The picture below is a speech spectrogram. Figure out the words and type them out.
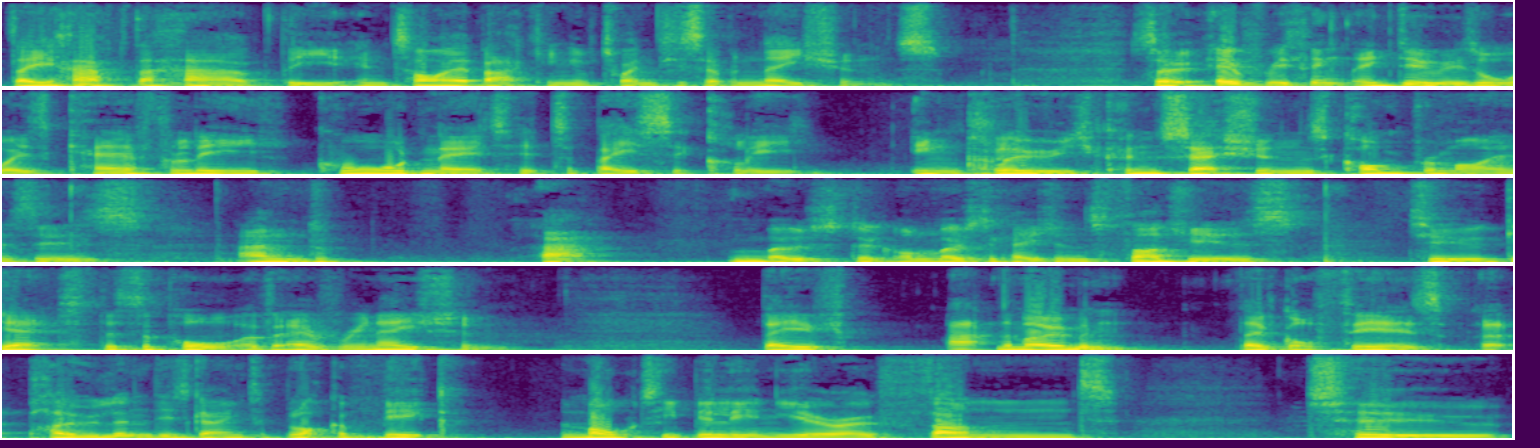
they have to have the entire backing of 27 nations. So everything they do is always carefully coordinated to basically include concessions, compromises, and at most on most occasions fudges to get the support of every nation. They've at the moment They've got fears that Poland is going to block a big multi-billion euro fund to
